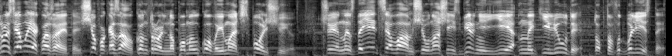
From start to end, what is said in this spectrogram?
Друзі, а ви як вважаєте, що показав контрольно-помилковий матч з Польщею? Чи не здається вам, що у нашій збірні є не ті люди, тобто футболісти?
